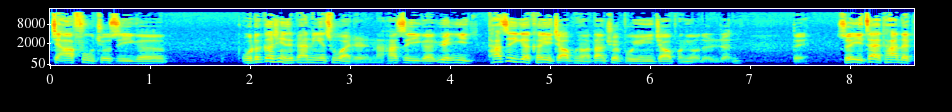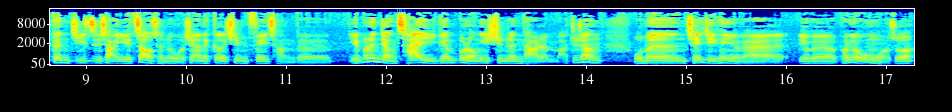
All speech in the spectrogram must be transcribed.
家父就是一个，我的个性也是被他捏出来的人呐。他是一个愿意，他是一个可以交朋友，但却不愿意交朋友的人。对，所以在他的根基之下，也造成了我现在的个性非常的，也不能讲猜疑跟不容易信任他人吧。就像我们前几天有个有个朋友问我说：“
